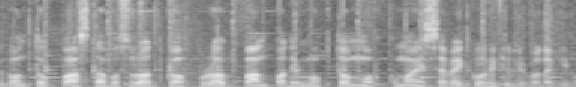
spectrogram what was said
আগন্তুক পাঁচটা বছৰত গহপুৰক বানপানীমুক্ত মহকুমা হিচাপে গঢ়ি তুলিব লাগিব।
